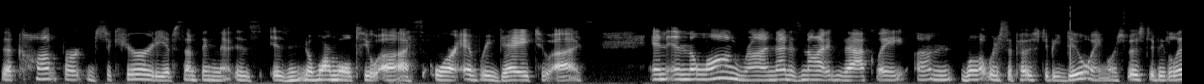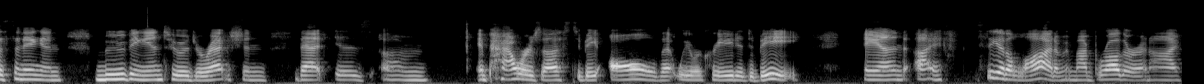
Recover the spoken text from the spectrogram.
the comfort and security of something that is is normal to us or everyday to us. And in the long run, that is not exactly um, what we're supposed to be doing. We're supposed to be listening and moving into a direction that is um, empowers us to be all that we were created to be. And I see it a lot. I mean, my brother and I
